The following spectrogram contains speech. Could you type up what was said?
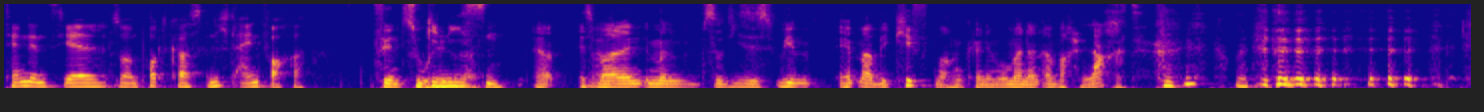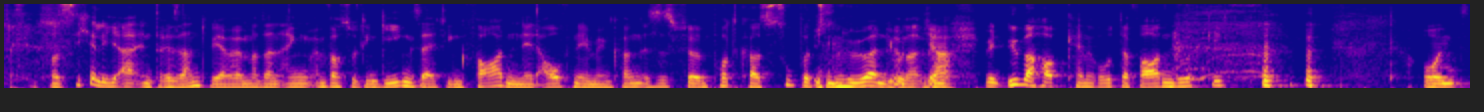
tendenziell so einen Podcast nicht einfacher für den zu Zuhörer. genießen. Ja, es war dann immer so dieses, wie hätte man bekifft machen können, wo man dann einfach lacht. Was sicherlich auch interessant wäre, wenn man dann ein- einfach so den gegenseitigen Faden nicht aufnehmen kann. Es ist für einen Podcast super zum Hören, wenn, man, ja. wenn, wenn überhaupt kein roter Faden durchgeht. Und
